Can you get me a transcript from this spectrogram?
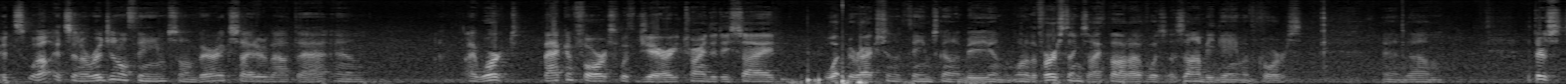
It's well, it's an original theme, so I'm very excited about that. And I worked back and forth with Jerry trying to decide what direction the theme's going to be. And one of the first things I thought of was a zombie game, of course. And um, but there's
